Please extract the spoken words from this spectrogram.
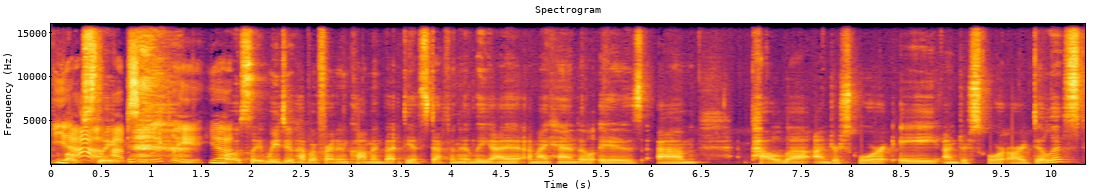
Yeah, mostly. absolutely. Yeah. Mostly. We do have a friend in common, but yes, definitely I, my handle is um, Paola underscore A underscore Ardiles.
